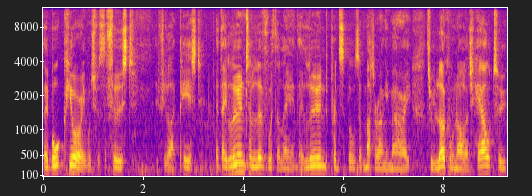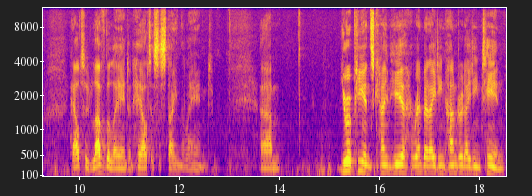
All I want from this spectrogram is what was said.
They bought kiore, which was the first, if you like, pest, but they learned to live with the land. They learned principles of Matauranga Maori through local knowledge, how to, how to love the land and how to sustain the land. Um, Europeans came here around about 1800, 1810,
